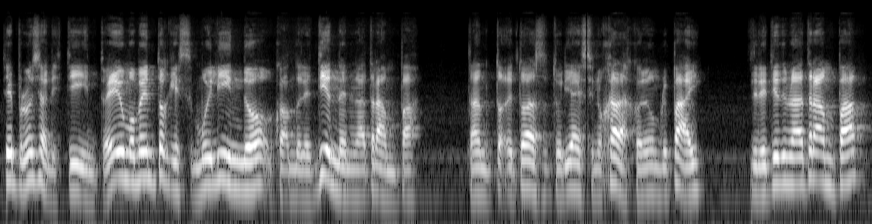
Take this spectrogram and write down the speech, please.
Se pronuncian distinto. Hay un momento que es muy lindo cuando le tienden una trampa. Tanto, todas las autoridades enojadas con el hombre Pai. Se le tienden una trampa.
